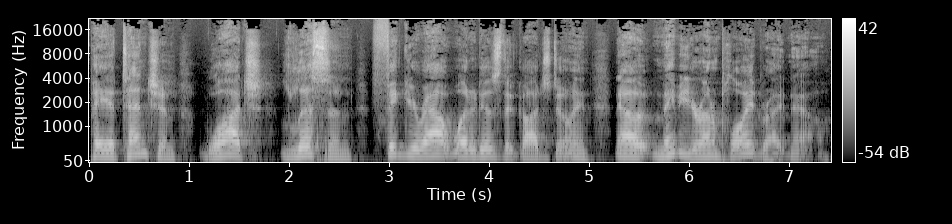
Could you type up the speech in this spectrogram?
Pay attention, watch, listen, figure out what it is that God's doing. Now, maybe you're unemployed right now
